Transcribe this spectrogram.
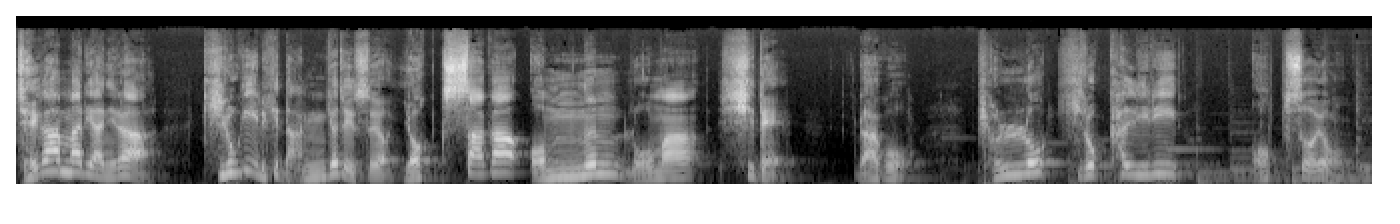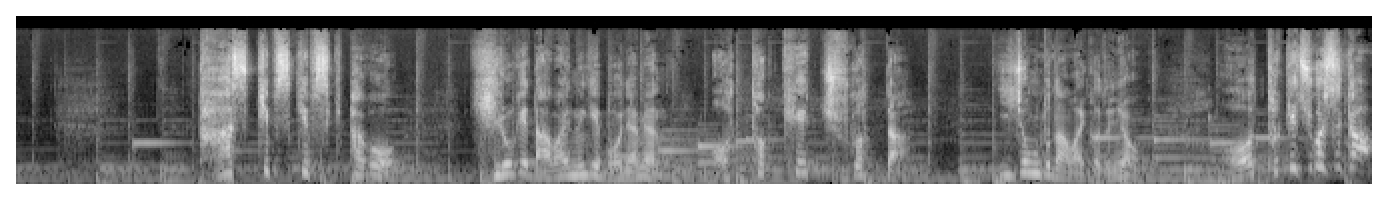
제가 한 말이 아니라 기록이 이렇게 남겨져 있어요. 역사가 없는 로마 시대라고 별로 기록할 일이 없어요. 다 skip skip skip하고 기록에 나와 있는 게 뭐냐면 어떻게 죽었다. 이 정도 나와 있거든요. 어떻게 죽었을까?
